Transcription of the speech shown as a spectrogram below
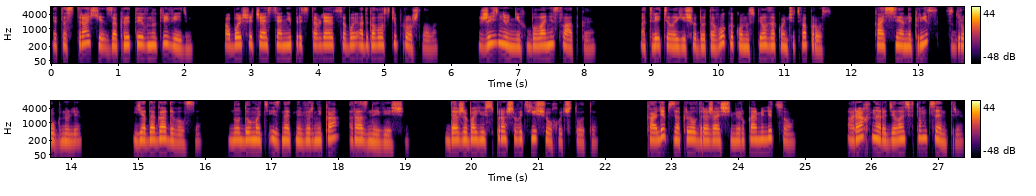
это страхи, закрытые внутри ведьм. По большей части они представляют собой отголоски прошлого. Жизнь у них была не сладкая. Ответила еще до того, как он успел закончить вопрос. Кассиан и Крис вздрогнули. Я догадывался, но думать и знать наверняка — разные вещи. Даже боюсь спрашивать еще хоть что-то. Калеб закрыл дрожащими руками лицо. Арахна родилась в том центре.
